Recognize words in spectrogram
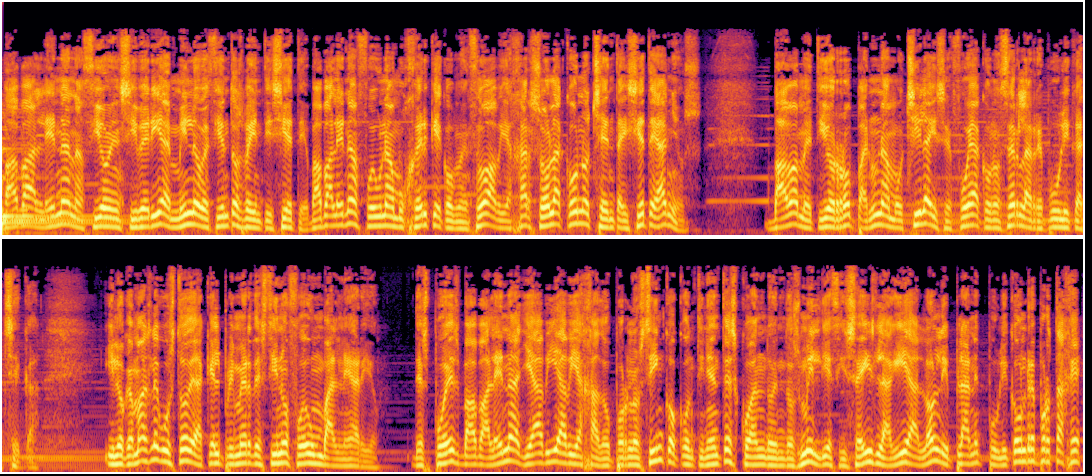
Baba Lena nació en Siberia en 1927. Baba Lena fue una mujer que comenzó a viajar sola con 87 años. Baba metió ropa en una mochila y se fue a conocer la República Checa. Y lo que más le gustó de aquel primer destino fue un balneario. Después, Babalena ya había viajado por los cinco continentes cuando en 2016 la guía Lonely Planet publicó un reportaje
